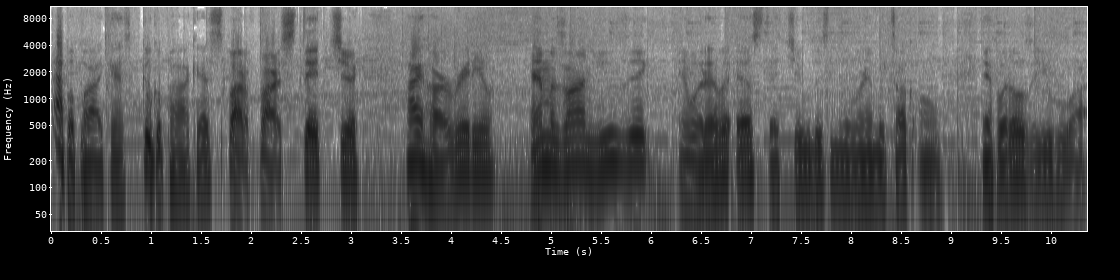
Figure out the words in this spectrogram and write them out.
Apple Podcasts, Google Podcasts, Spotify, Stitcher, iHeartRadio, Amazon Music, and whatever else that you listen to Rambley Talk on. And for those of you who are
